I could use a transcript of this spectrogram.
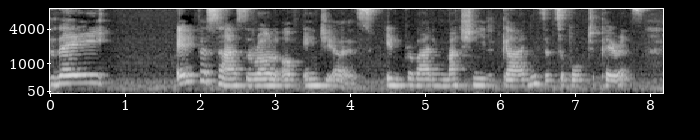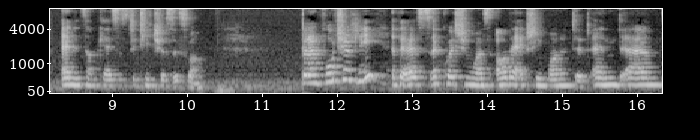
they emphasize the role of NGOs in providing much needed guidance and support to parents and in some cases to teachers as well. But unfortunately, there's a question was, are they actually monitored? And um,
